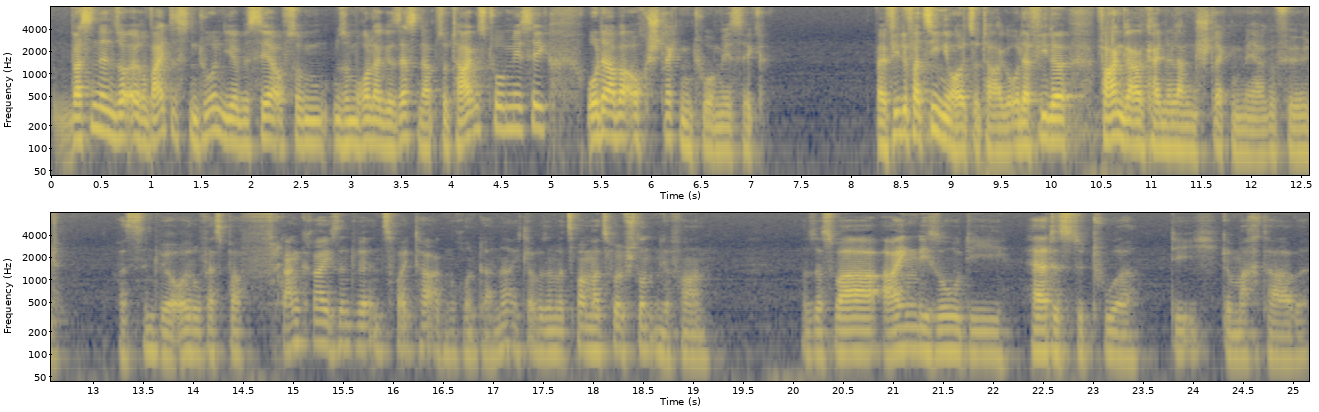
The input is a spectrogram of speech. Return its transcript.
Was sind denn so eure weitesten Touren, die ihr bisher auf so einem, so einem Roller gesessen habt? So tagestourmäßig oder aber auch streckentourmäßig? Weil viele verziehen ja heutzutage oder viele fahren gar keine langen Strecken mehr gefühlt. Was sind wir? Euro Vespa Frankreich sind wir in zwei Tagen runter. Ne? Ich glaube, sind wir zweimal zwölf Stunden gefahren. Also das war eigentlich so die härteste Tour, die ich gemacht habe.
